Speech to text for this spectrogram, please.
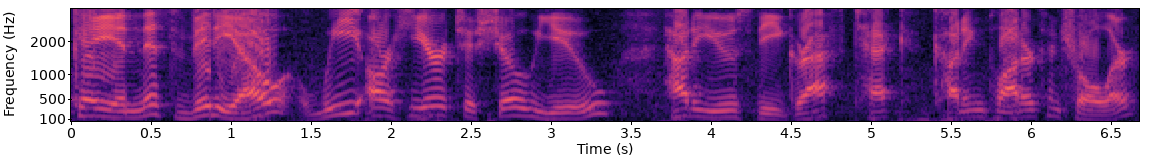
Okay, in this video, we are here to show you how to use the Graphtec cutting plotter controller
